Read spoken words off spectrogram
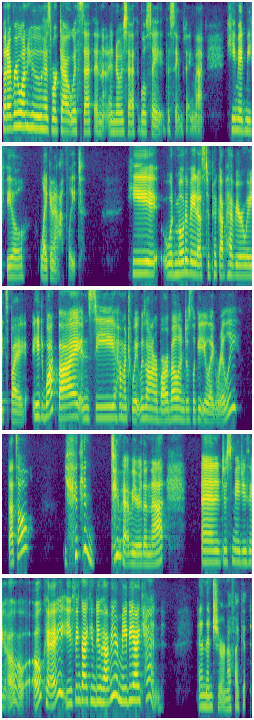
But everyone who has worked out with Seth and, and knows Seth will say the same thing that he made me feel like an athlete. He would motivate us to pick up heavier weights by he'd walk by and see how much weight was on our barbell and just look at you like, "Really? That's all? You can do heavier than that." And it just made you think, oh, okay, you think I can do heavier? Maybe I can. And then sure enough, I could.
